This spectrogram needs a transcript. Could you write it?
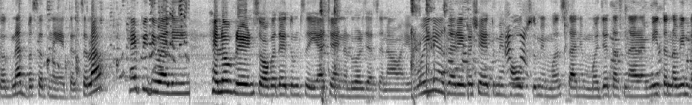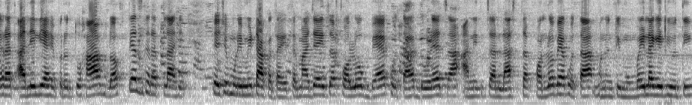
गगनात बसत नाही तर चला हॅपी दिवाळी! हॅलो फ्रेंड स्वागत आहे तुमचं या चॅनलवर ज्याचं नाव आहे मोहिनी हजारे. कसे आहे तुम्ही? हाऊस तुम्ही मस्त आणि मजेत असणार आहे. मी तर नवीन घरात आलेली आहे परंतु हा ब्लॉग त्याच घरातला आहे. त्याच्यामुळे मी टाकत आहे. तर माझ्या आईचा फॉलो बॅक होता डोळ्याचा आणि तिचा लास्टचा फॉलो बॅक होता म्हणून ती मुंबईला गेली होती.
